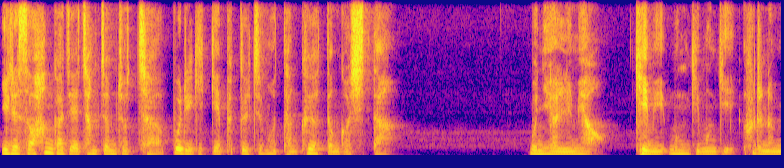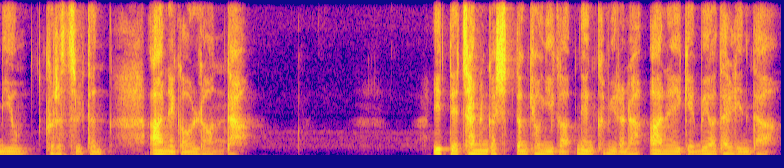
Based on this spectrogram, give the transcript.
이래서 한 가지의 장점조차 뿌리 깊게 붙들지 못한 그였던 것이다. 문이 열리며 김이 뭉기뭉기 흐르는 미움 그릇을 든 아내가 올라온다. 이때 자는가 싶던 경이가 냉큼 일어나 아내에게 메어 달린다.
